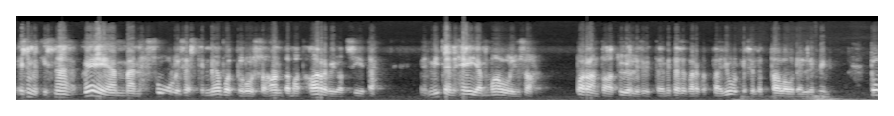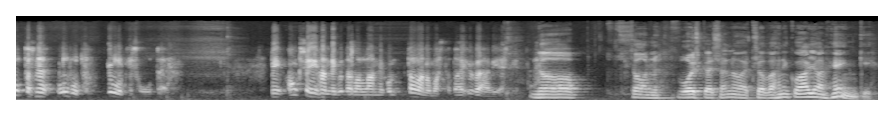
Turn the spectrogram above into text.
esimerkiksi nämä VMn suullisesti neuvotteluissa antamat arviot siitä, että miten heidän mallinsa parantaa työllisyyttä ja mitä se tarkoittaa julkiselle taloudelle, niin tuuttaisi ne luvut julkisuuteen. Niin onko se ihan niin kuin tavallaan niin kuin tavanomasta tai hyvää viestiä? No, se on, vois kai sanoa, että se on vähän niin kuin ajan henki.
